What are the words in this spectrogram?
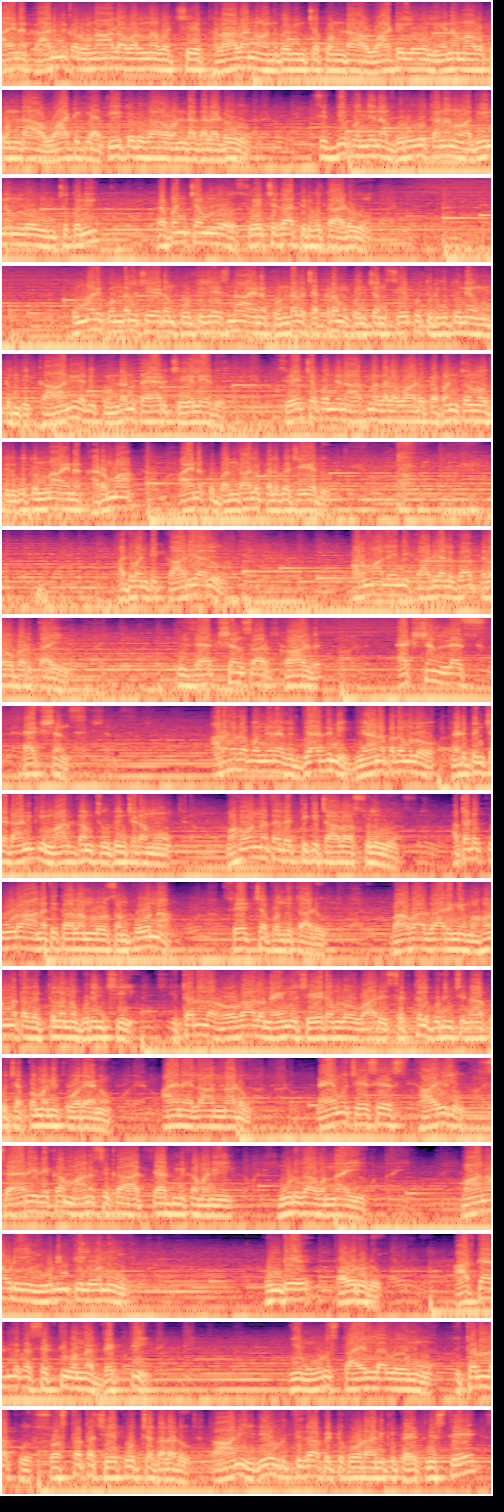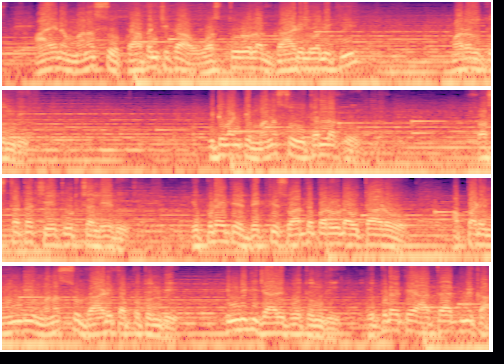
ఆయన కార్మిక రుణాల వలన వచ్చే ఫలాలను అనుభవించకుండా వాటిలో లీనమవ్వకుండా వాటికి అతీతుడుగా ఉండగలడు. సిద్ధి పొందిన గురువు తనను అధీనంలో ఉంచుకుని ప్రపంచంలో స్వేచ్ఛగా తిరుగుతాడు. కుమ్మరి కుండలు చేయడం పూర్తి చేసినా ఆయన కుండల చక్రం కొంచెం సేపు తిరుగుతూనే ఉంటుంది. కానీ అది కుండను తయారు చేయలేదు. స్వేచ్ఛ పొందిన ఆత్మగలవాడు ప్రపంచంలో తిరుగుతున్న ఆయన కర్మ ఆయనకు బంధాలు కలుగజేయదు. అటువంటి కార్యాలు కర్మలేని కార్యాలుగా పిలువబడతాయి. His actions are called actionless actions అర్హత పొందిన విద్యార్థిని జ్ఞానపదములో నడిపించడానికి మార్గం చూపించడము మహోన్నత వ్యక్తికి చాలా సులువు. అతడు కూడా అనతి కాలంలో సంపూర్ణ స్వేచ్ఛ పొందుతాడు. బాబా గారిని మహోన్నత వ్యక్తులను గురించి ఇతరుల రోగాలు నయము చేయడంలో వారి శక్తుల గురించి నాకు చెప్పమని కోరాను. ఆయన ఇలా అన్నాడు నయము చేసే స్థాయిలు శారీరక మానసిక ఆధ్యాత్మికమని మూడుగా ఉన్నాయి. మానవుడు ఈ మూడింటిలోనూ ఉండే పౌరుడు. ఆధ్యాత్మిక శక్తి ఉన్న వ్యక్తి ఈ మూడు స్థాయిలలోనూ ఇతరులకు స్వస్థత చేకూర్చగలడు. కానీ ఇదే వృత్తిగా పెట్టుకోవడానికి ప్రయత్నిస్తే ఆయన మనస్సు ప్రాపంచిక వస్తువుల గాడిలోనికి మరలుతుంది. ఇటువంటి మనస్సు ఇతరులకు స్వస్థత చేకూర్చలేదు. ఎప్పుడైతే వ్యక్తి స్వార్థపరుడవుతాడో అప్పటి నుండి మనస్సు గాడి తప్పుతుంది కిందికి జారిపోతుంది. ఎప్పుడైతే ఆధ్యాత్మిక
